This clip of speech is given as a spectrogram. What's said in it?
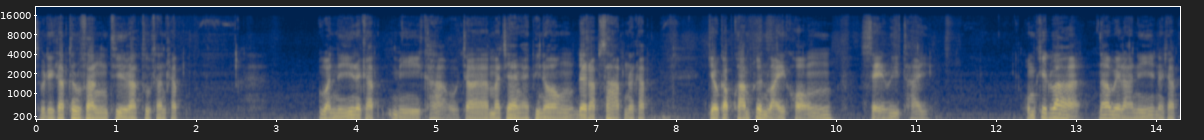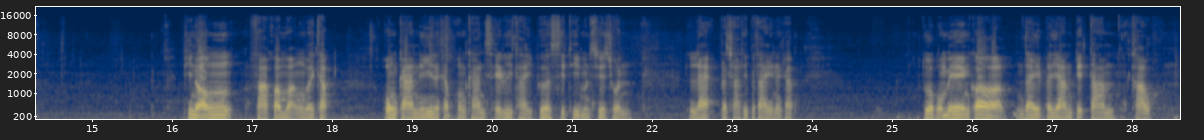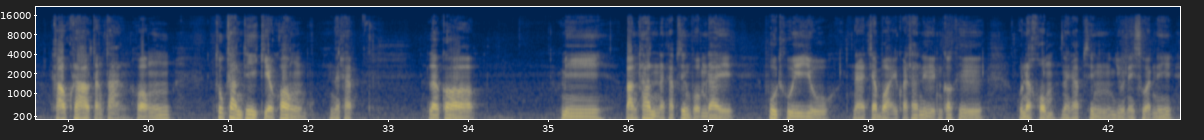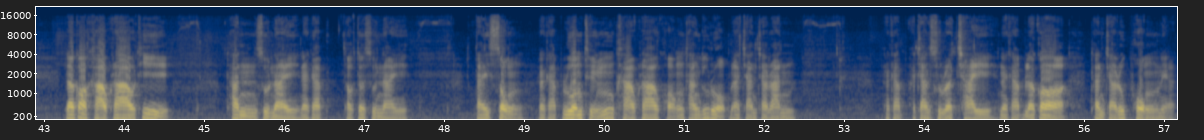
สวัสดีครับท่านผู้ฟังที่รักทุกท่านครับ วันนี้นะครับมีข่าวจะมาแจ้งให้พี่น้องได้รับทราบนะครับ เกี่ยวกับความเคลื่อนไหวของเสรีไทย ผมคิดว่าณเวลานี้นะครับ พี่น้องฝากความหวังไว้กับองค์การนี้นะครับ องค์การเสรีไทยเพื่อสิทธิมนุษยชน และประชาธิปไตยนะครับ ตัวผมเองก็ได้พยายามติดตามข่าว ข่าวคราวต่างๆ ของทุกท่านที่เกี่ยวข้องนะครับ แล้วก็มีบางท่านนะครับ ซึ่งผมได้พูดคุยอยู่นะจะบ่อยกว่าท่านอื่นก็คือคุณคมนะครับ ซึ่งอยู่ในส่วนนี้ แล้วก็ข่าวคราวที่ท่านสุนัยนะครับ ดรสุนัยได้ส่งนะครับ รวมถึงข่าวคราวของทางยุโรปอาจารย์จรันนะครับ อาจารย์สุรชัยนะครับ แล้วก็ท่านจารุพงศ์เนี่ย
